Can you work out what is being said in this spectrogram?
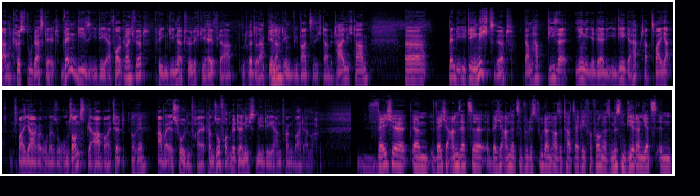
Dann kriegst du das Geld. Wenn diese Idee erfolgreich wird, kriegen die natürlich die Hälfte ab, ein Drittel ab, je nachdem, wie weit sie sich da beteiligt haben. Äh, wenn die Idee nichts wird, dann hat dieserjenige, der die Idee gehabt hat, zwei, Jahr, zwei Jahre oder so umsonst gearbeitet, Okay. aber er ist schuldenfrei. Er kann sofort mit der nächsten Idee anfangen, weitermachen. Welche, ähm, welche Ansätze, welche Ansätze würdest du dann also tatsächlich verfolgen? Also müssen wir dann jetzt in,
